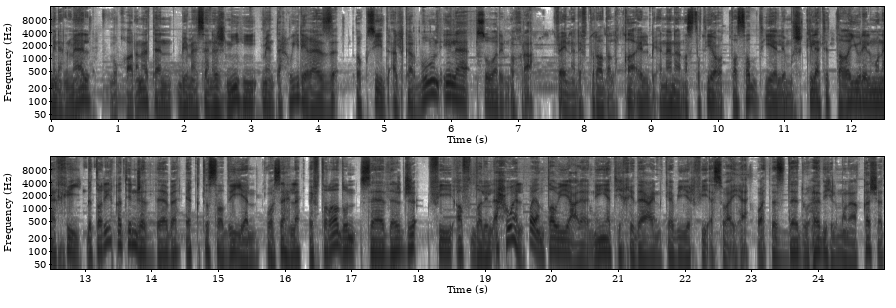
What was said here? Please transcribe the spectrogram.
من المال مقارنة بما سنجنيه من تحويل غاز أكسيد الكربون إلى صور أخرى. فإن الافتراض القائل بأننا نستطيع التصدي لمشكلة التغير المناخي بطريقة جذابة اقتصاديا وسهلة افتراض ساذج في أفضل الأحوال وينطوي على نية خداع كبير في أسوأها وتزداد هذه المناقشة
